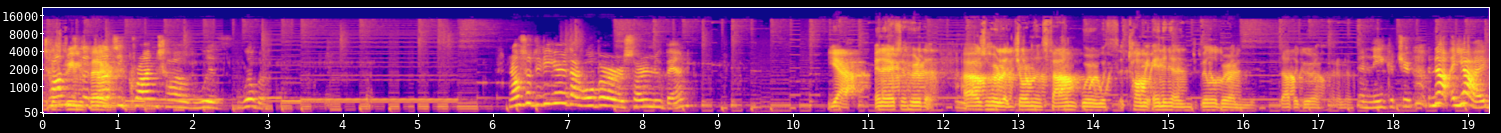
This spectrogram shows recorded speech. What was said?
Because the better. dirty crime child with Wilbur. And also, did you hear that Wilbur started a new band? Yeah, and I also heard that. I also heard that GeorgeNotFound were with TommyInnit and Wilbur and the other girl. I don't know. And Nihachu. No, yeah,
